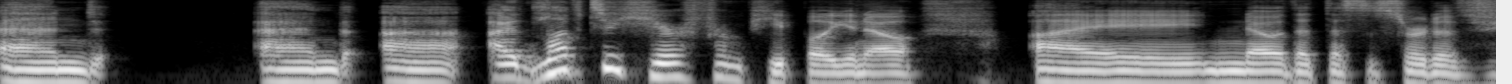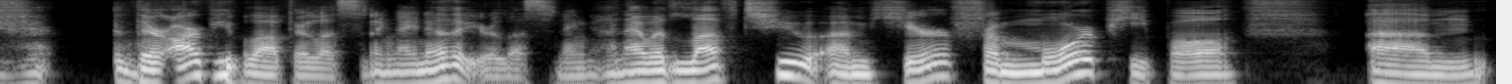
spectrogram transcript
and and uh, I'd love to hear from people. You know, I know that this is sort of there are people out there listening. I know that you're listening, and I would love to um, hear from more people um,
